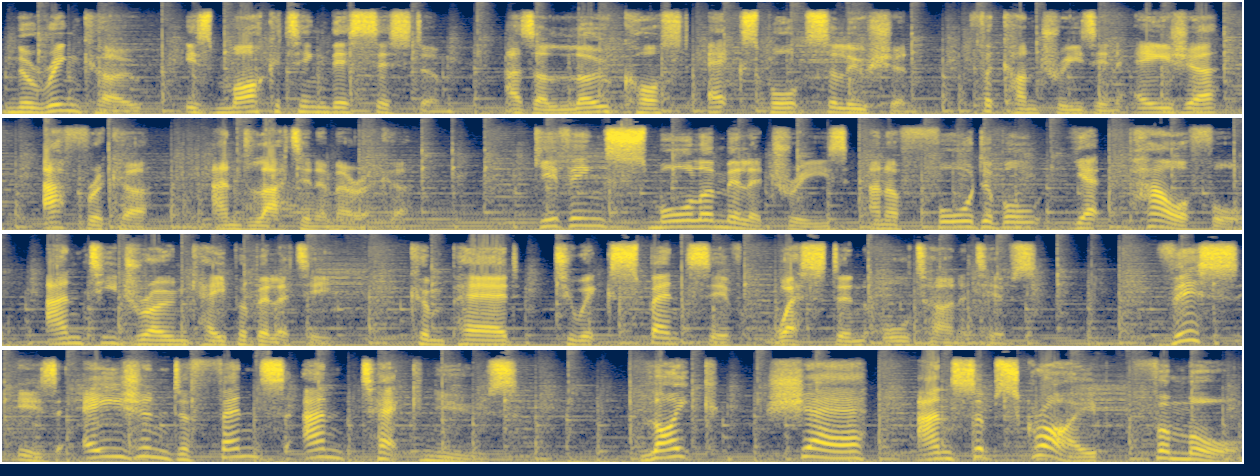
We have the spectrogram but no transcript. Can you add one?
Norinco is marketing this system as a low-cost export solution for countries in Asia, Africa and Latin America, giving smaller militaries an affordable yet powerful anti-drone capability compared to expensive Western alternatives. This is Asian Defence and Tech News. Like, share and subscribe for more.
